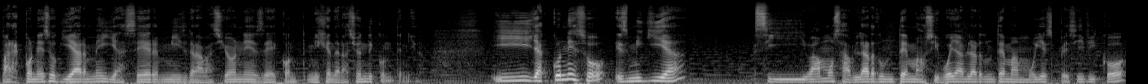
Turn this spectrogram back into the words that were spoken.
para con eso guiarme y hacer mis grabaciones de mi generación de contenido. Y ya con eso es mi guía si vamos a hablar de un tema o si voy a hablar de un tema muy específico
